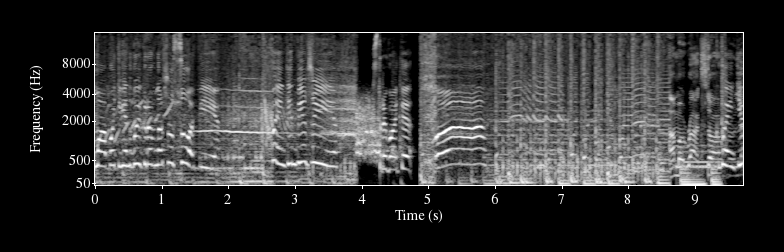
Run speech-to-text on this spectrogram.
Мабуть, він викрав нашу Софі. Фентін, біжи. Стривайте. Фентін,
